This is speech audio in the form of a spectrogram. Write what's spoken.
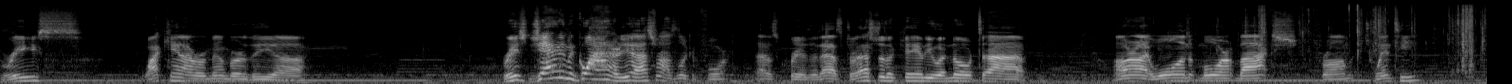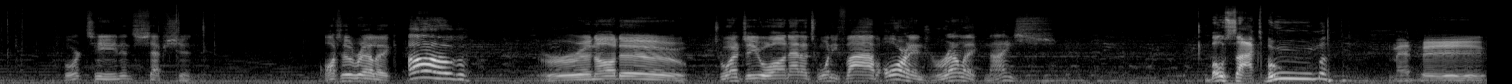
Reese. Why can't I remember the uh Reese Jerry McGuire. Yeah, that's what I was looking for. That was crazy. That's that should have came to you in no time. All right, one more box from 2014 Inception. Auto relic of Ronaldo. 21 out of 25. Orange relic. Nice. Both socks. Boom. Mad Pave.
